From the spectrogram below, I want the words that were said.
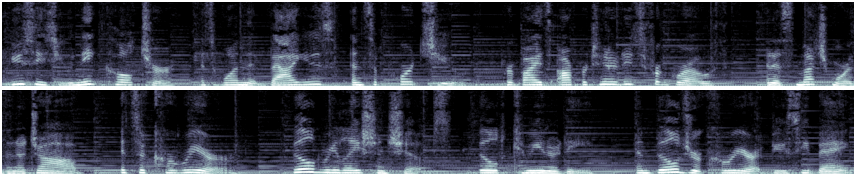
Busey's unique culture is one that values and supports you, provides opportunities for growth, and is much more than a job. It's a career. Build relationships, build community, and build your career at Busey Bank.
